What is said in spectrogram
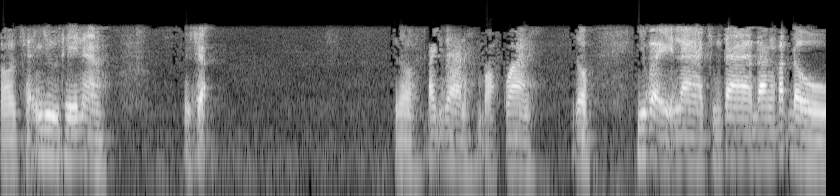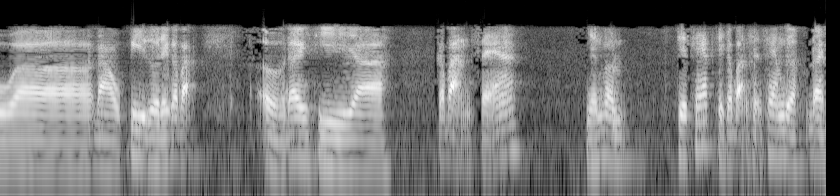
nó sẽ như thế nào. Được chưa? Rồi tách ra này bỏ qua này. Rồi như vậy là chúng ta đang bắt đầu uh, đào pi rồi đấy các bạn. Ở đây thì uh, các bạn sẽ nhấn vào chia sẻ thì các bạn sẽ xem được. Đây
